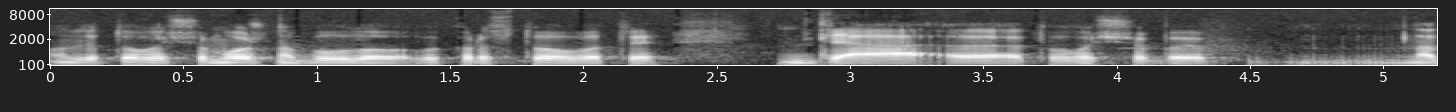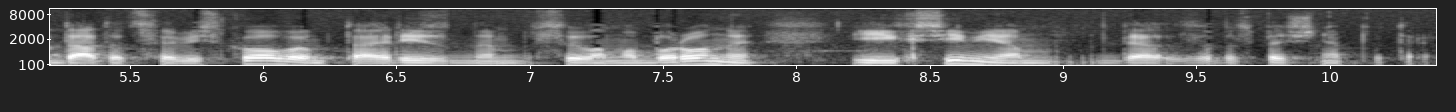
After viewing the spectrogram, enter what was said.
для того, щоб можна було використовувати для е, того, щоб надати це військовим та різним силам оборони і їх сім'ям для забезпечення потреб.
